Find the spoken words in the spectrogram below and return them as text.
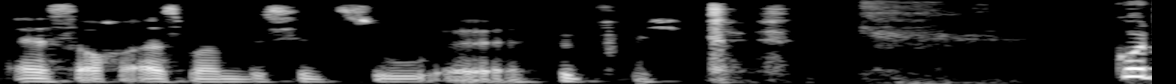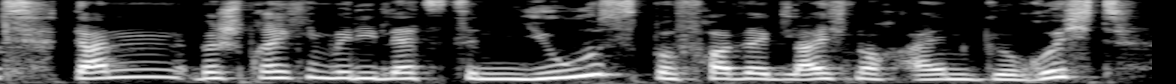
er ist auch erstmal ein bisschen zu äh, hüpfrig. Gut, dann besprechen wir die letzte News, bevor wir gleich noch ein Gerücht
